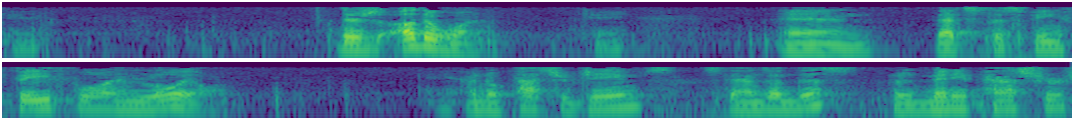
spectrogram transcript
Okay. There's other one, okay, and that's just being faithful and loyal. Okay. I know Pastor James stands on this. There's many pastors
